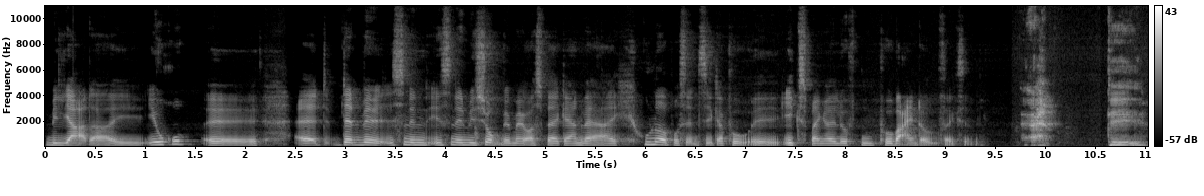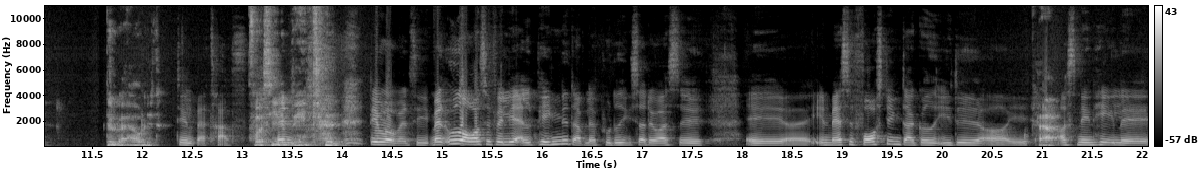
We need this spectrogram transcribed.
milliarder euro. Øh, at den vil, sådan, en, sådan en mission vil man jo også være, gerne være 100% sikker på, øh, ikke springer i luften på vejen derud for eksempel. Ja, det, det vil være ærgerligt. Det vil være træls. For at sige Men, det pænt. det må man sige. Men udover selvfølgelig alle pengene, der bliver puttet i, så er det også øh, øh, en masse forskning, der er gået i det, og, øh, ja. og sådan en hel, øh,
